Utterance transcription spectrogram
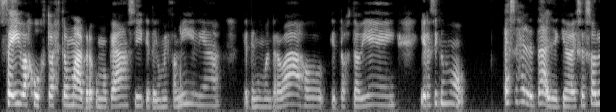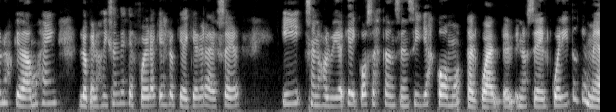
se iba justo a esto macro, como que, ah, que tengo mi familia, que tengo un buen trabajo, que todo está bien. Y era así como, ese es el detalle, que a veces solo nos quedamos en lo que nos dicen desde afuera, que es lo que hay que agradecer, y se nos olvida que hay cosas tan sencillas como, tal cual, no sé, el cuerito que me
